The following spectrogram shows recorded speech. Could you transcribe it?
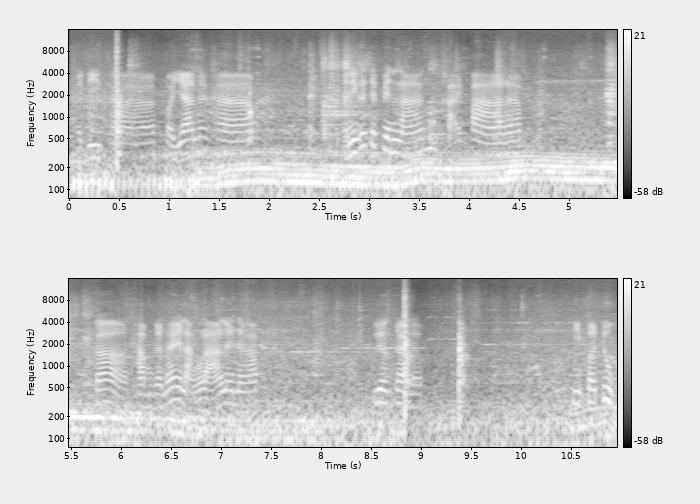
สวัสดีครับขออนุญาตนะครับ อันนี้ก็จะเป็นร้านขายปลานะครับ ก็ทำกันให้หลังร้านเลยนะครับ เลือกได้แล้ว มีปลาดุก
